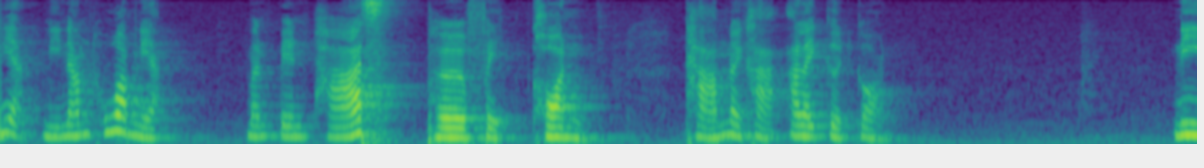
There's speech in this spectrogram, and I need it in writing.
เนี่ยหนีน้ำท่วมเนี่ยมันเป็น past perfect con ถามหน่อยค่ะ อะไรเกิดก่อน หนี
